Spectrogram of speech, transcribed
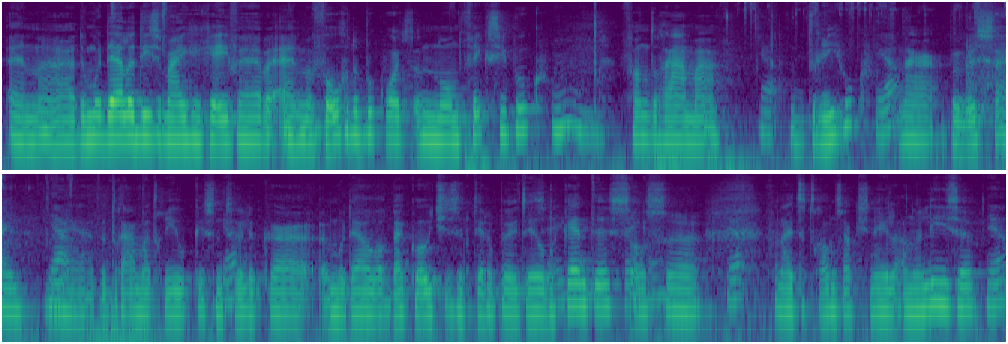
En eh, de modellen die ze mij gegeven hebben. En Mhm. mijn volgende boek wordt een non-fictieboek Mm. van drama Ja. driehoek Ja. naar bewustzijn. Ja. Nou ja, de drama driehoek is natuurlijk een model wat bij coaches en therapeuten heel Zeker, bekend is. zeker. Als. Vanuit de transactionele analyse Ja.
